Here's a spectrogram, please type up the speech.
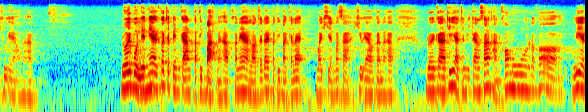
SQL นะครับ โดยบทเรียนเนี้ยก็จะเป็นการปฏิบัตินะครับคราวนี้เราจะได้ปฏิบัติกันแล้วมาเขียนภาษา SQL กันนะครับ โดยการที่อาจจะมีการสร้างฐานข้อมูล แล้วก็เรียก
